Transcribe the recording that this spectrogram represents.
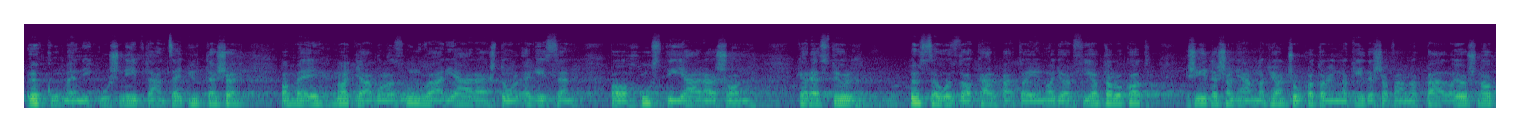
ökumenikus néptánc együttese, amely nagyjából az Ungvári járástól egészen a Huszti járáson keresztül összehozza a kárpátaljai magyar fiatalokat, és édesanyámnak, Jancsó Katalinnak, édesapámnak, Pál Lajosnak,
